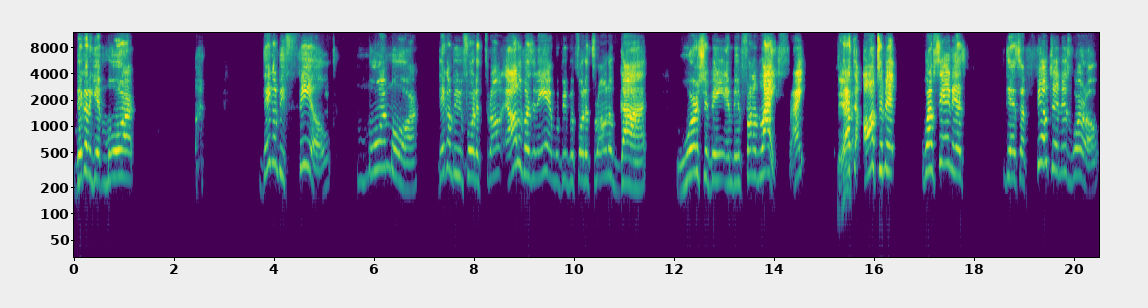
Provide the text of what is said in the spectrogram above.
They're gonna get more. They're gonna be filled more and more. They're gonna be before the throne. All of us in the end will be before the throne of God, worshiping and be in front of life, right? yeah, That's the ultimate. What I'm saying is there's a filter in this world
